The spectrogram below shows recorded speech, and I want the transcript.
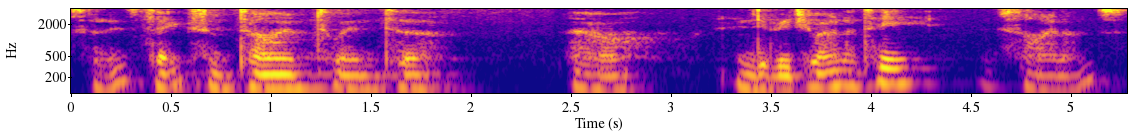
So let's take some time to enter our individuality in silence.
